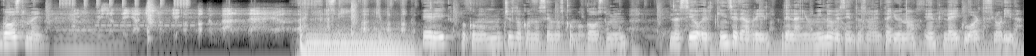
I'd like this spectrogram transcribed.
Ghostman Eric, o como muchos lo conocemos como Ghostman, nació el 15 de abril del año 1991 en Lake Worth, Florida.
